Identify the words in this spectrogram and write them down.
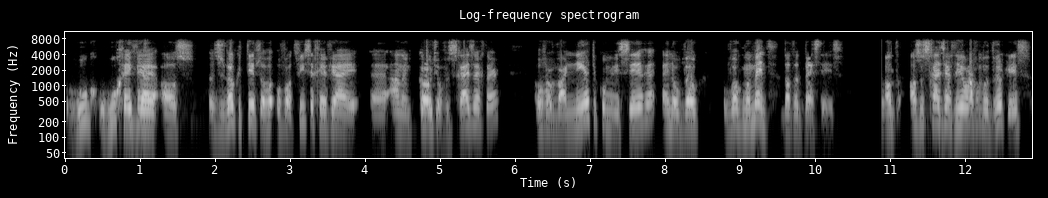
hoe, hoe geef jij als. Dus welke tips of, of adviezen geef jij eh, aan een coach of een scheidsrechter over wanneer te communiceren en op welk, welk moment dat het beste is? Want als een scheidsrechter heel erg onder druk is,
